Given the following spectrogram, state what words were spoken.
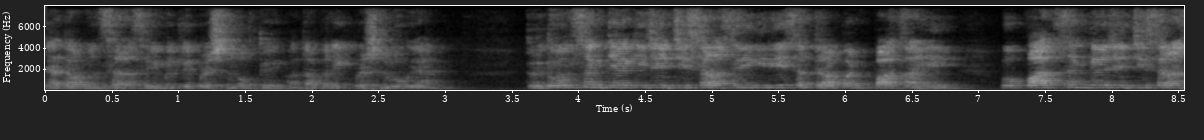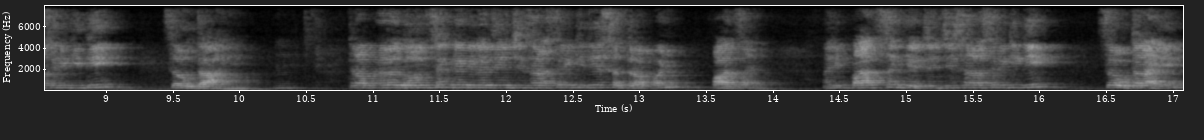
ठीक आता आपण सरासरीमधले प्रश्न बघतोय आता आपण एक प्रश्न बघूया. तर दोन संख्या की ज्यांची सरासरी किती सतरा पॉईंट पाच आहे. व पाच संख्या ज्यांची सरासरी किती? चौदा आहे. तर आपल्याला दोन संख्या दिल्या ज्यांची सरासरी किती आहे? सतरा पॉईंट पाच आहे. आणि पाच संख्या ज्यांची सरासरी किती? चौदा आहे.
